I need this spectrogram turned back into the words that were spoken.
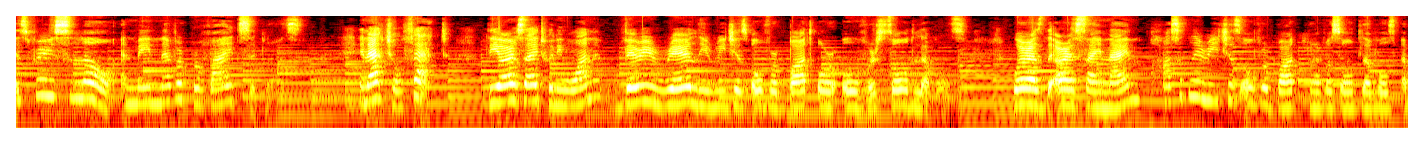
is very slow and may never provide signals. In actual fact, the RSI 21 very rarely reaches overbought or oversold levels, whereas the RSI 9 possibly reaches overbought and oversold levels a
